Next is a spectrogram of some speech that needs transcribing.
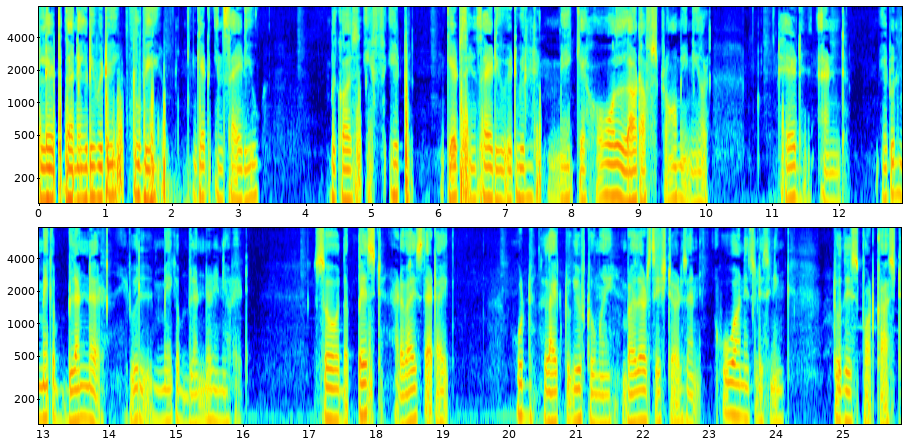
let the negativity to be get inside you. Because if it gets inside you it will make a whole lot of storm in your head and it will make a blunder. It will make a blunder in your head. So the best advice that i would like to give to my brothers sisters and who one is listening to this podcast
